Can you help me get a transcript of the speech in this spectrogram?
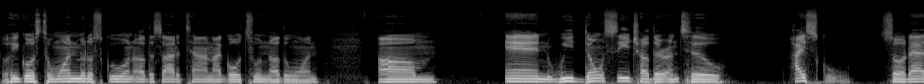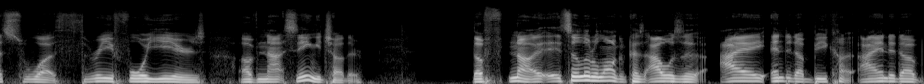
So he goes to one middle school on the other side of town. I go to another one. Um, and we don't see each other until high school. So that's what three, four years of not seeing each other. The no, it's a little longer because I was a I ended up become I ended up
